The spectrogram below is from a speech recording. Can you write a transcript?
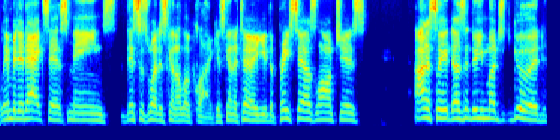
Limited access means this is what it's going to look like. It's going to tell you the pre-sales launches. Honestly, it doesn't do you much good.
